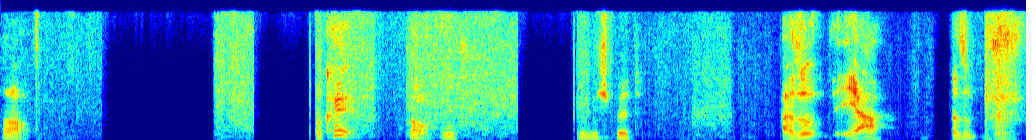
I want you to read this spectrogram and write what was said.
Oh. Okay. Oh, gut. Nehme ich mit. Also, ja. Also, pff.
